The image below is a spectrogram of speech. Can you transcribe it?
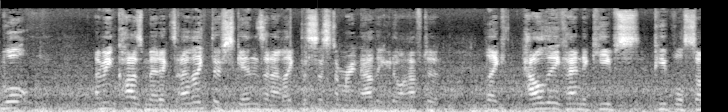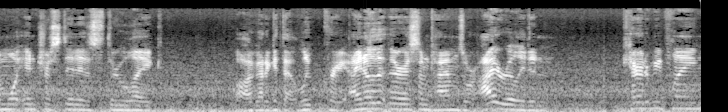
well, I mean, cosmetics. I like their skins, and I like the system right now that you don't have to, like, how they kind of keeps people somewhat interested is through like, oh, I got to get that loot crate. I know that there are some times where I really didn't care to be playing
